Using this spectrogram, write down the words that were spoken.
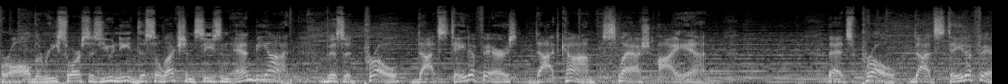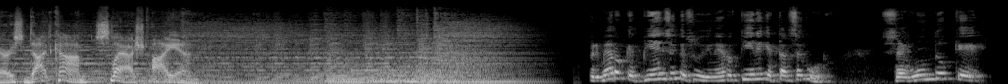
For all the resources you need this election season and beyond, visit pro.stateaffairs.com slash IN. That's pro.stateaffairs.com slash IN. Primero, que piensen que su dinero tiene que estar seguro. Segundo, que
